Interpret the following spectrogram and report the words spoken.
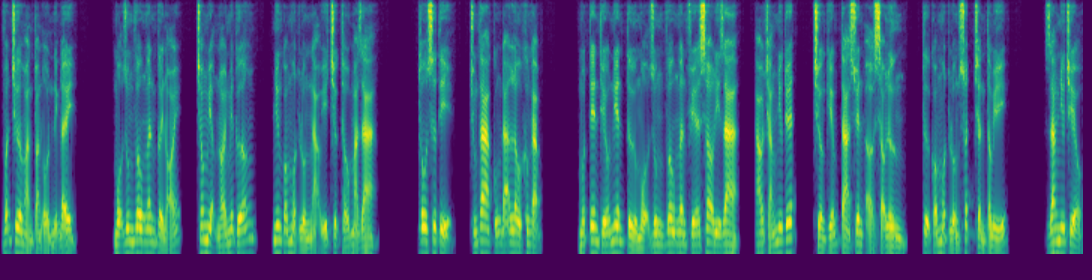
vẫn chưa hoàn toàn ổn định đây. Mộ dung vô ngân cười nói trong miệng nói miễn cưỡng nhưng có một luồng ngạo ý trực thấu mà ra. Tô sư tỷ chúng ta cũng đã lâu không gặp một tên thiếu niên từ mộ dung vô ngân phía sau đi ra, áo trắng như tuyết, trường kiếm tà xuyên ở sau lưng, tự có một luồng xuất trần tâm ý. Giang như triều,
